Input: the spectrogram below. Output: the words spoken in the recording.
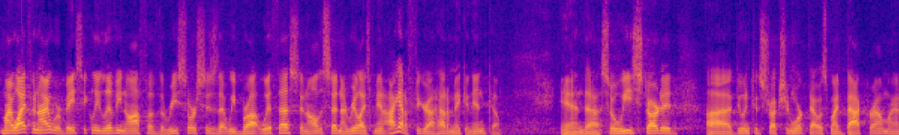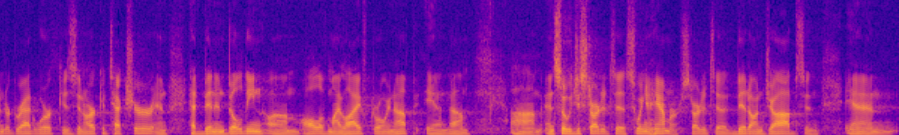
my wife and I were basically living off of the resources that we brought with us, and all of a sudden I realized, man, I got to figure out how to make an income. And uh, so we started uh, doing construction work. That was my background. My undergrad work is in architecture and had been in building um, all of my life growing up. And um, Um, and so we just started to swing a hammer, started to bid on jobs, and, and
